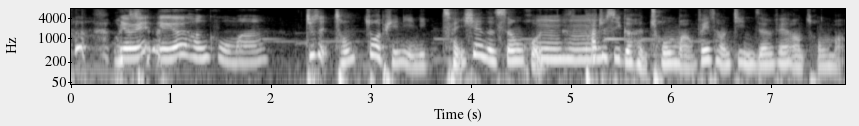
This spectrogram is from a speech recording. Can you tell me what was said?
纽约纽约很苦吗？就是从作品里你呈现的生活，它就是一个很匆忙、非常竞争、非常匆忙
